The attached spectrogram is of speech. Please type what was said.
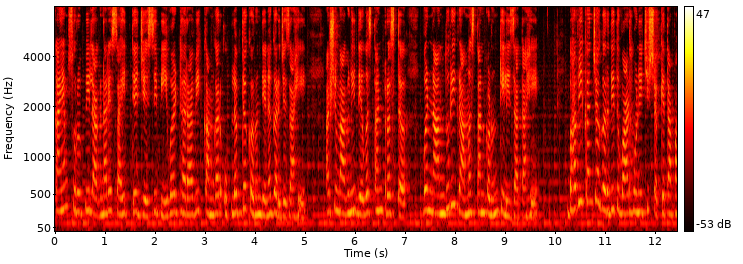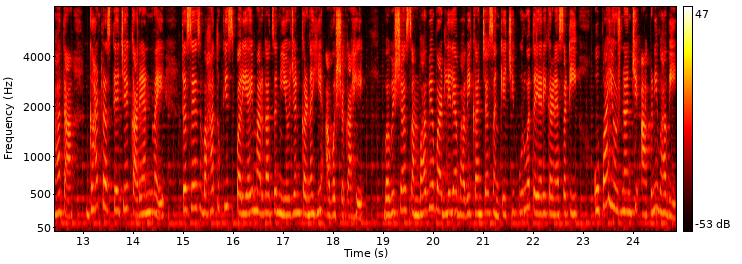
कायमस्वरूपी लागणारे साहित्य जेसीपी व ठराविक कामगार उपलब्ध करून देणं गरजेचं आहे. अशी मागणी देवस्थान ट्रस्ट व नांदुरी ग्रामस्थांकडून केली जात आहे. भाविकांच्या गर्दीत वाढ होण्याची शक्यता पाहता घाट रस्त्याचे कार्यान्वय तसेच वाहतुकीस पर्यायी मार्गाचं नियोजन करणंही आवश्यक आहे. भविष्यात संभाव्य वाढलेल्या भाविकांच्या संख्येची पूर्वतयारी करण्यासाठी उपाययोजनांची आखणी व्हावी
